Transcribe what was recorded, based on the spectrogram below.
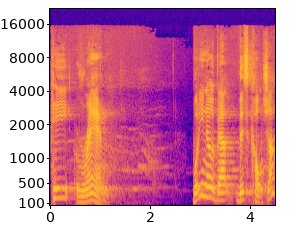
he ran. What do you know about this culture?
